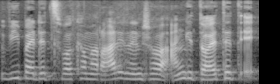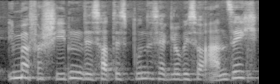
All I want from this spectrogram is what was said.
Wie bei den zwei Kameradinnen schon angedeutet, immer verschieden. Das hat das Bundesheer, glaube ich, so an sich.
